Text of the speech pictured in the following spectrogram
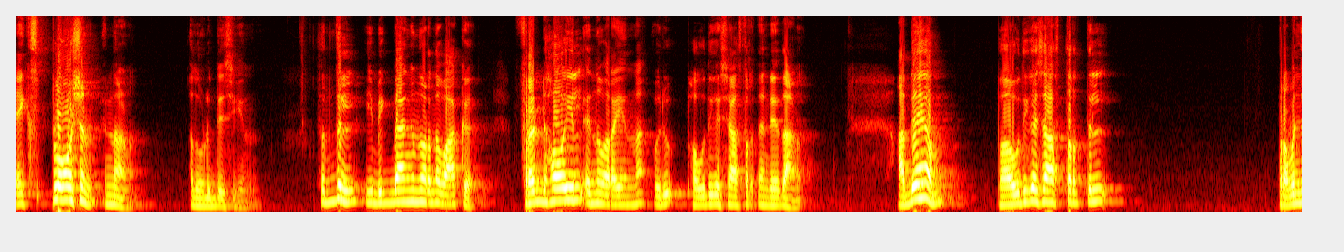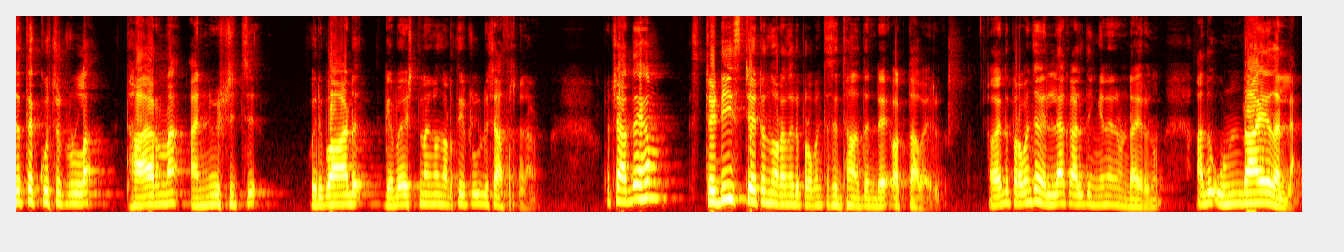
എക്സ്പ്ലോഷൻ എന്നാണ് അതുകൊണ്ട് ഉദ്ദേശിക്കുന്നത്. സത്യത്തിൽ ഈ ബിഗ് ബാങ് എന്ന് പറയുന്ന വാക്ക് ഫ്രെഡ് ഹോയിൽ എന്ന് പറയുന്ന ഒരു ഭൗതിക ശാസ്ത്രജ്ഞന്റേതാണ് അദ്ദേഹം ഭൗതികശാസ്ത്രത്തിൽ പ്രപഞ്ചത്തെക്കുറിച്ചിട്ടുള്ള ധാരണ അന്വേഷിച്ച് ഒരുപാട് ഗവേഷണങ്ങൾ നടത്തിയിട്ടുള്ളൊരു ശാസ്ത്രജ്ഞനാണ്. പക്ഷേ അദ്ദേഹം സ്റ്റഡി സ്റ്റേറ്റ് എന്ന് പറയുന്ന ഒരു പ്രപഞ്ച സിദ്ധാന്തത്തിന്റെ വക്താവായിരുന്നു. അതായത് പ്രപഞ്ചം എല്ലാ കാലത്തും ഇങ്ങനെ തന്നെ ഉണ്ടായിരുന്നു. അത് ഉണ്ടായതല്ല.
